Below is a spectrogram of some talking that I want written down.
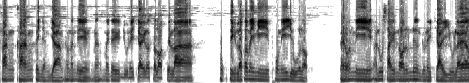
ครั้งครั้งเป็นอย่างอย่างเท่านั้นเองนะไม่ได้อยู่ในใจเราตลอดเวลาปกติเราก็ไม่มีพวกนี้อยู่หรอก แต่มันมีอนุสัยนอนเนื่องอยู่ในใจอยู่แล้ว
